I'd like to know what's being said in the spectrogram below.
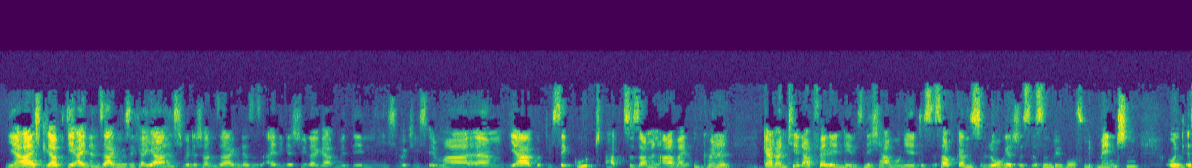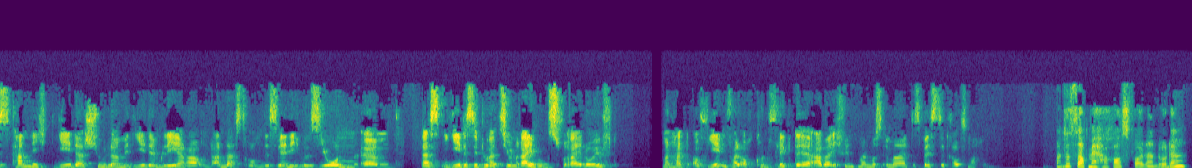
Ja, ich glaube, die einen sagen sicher ja. Ich würde schon sagen, dass es einige Schüler gab, mit denen ich wirklich immer, ähm, ja, wirklich sehr gut habe zusammenarbeiten können. Garantiert auch Fälle, in denen es nicht harmoniert. Das ist auch ganz logisch. Es ist ein Beruf mit Menschen und es kann nicht jeder Schüler mit jedem Lehrer und andersrum. Das wäre eine Illusion, ähm, dass jede Situation reibungsfrei läuft. Man hat auf jeden Fall auch Konflikte, aber ich finde, man muss immer das Beste draus machen. Und das ist auch mehr herausfordernd, oder?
